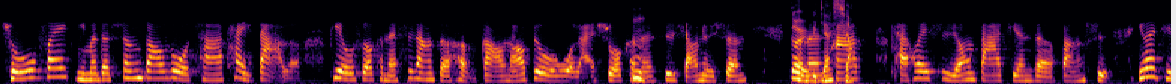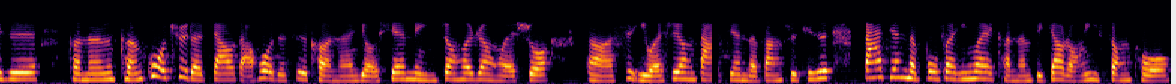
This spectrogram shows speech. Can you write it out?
除非你们的身高落差太大了，譬如说可能视障者很高，然后对我来说可能是小女生，个儿比较小。”才会使用搭肩的方式，因为其实可能可能过去的教导，或者是可能有些民众会认为说，呃，是以为是用搭肩的方式，其实搭肩的部分，因为可能比较容易松脱，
